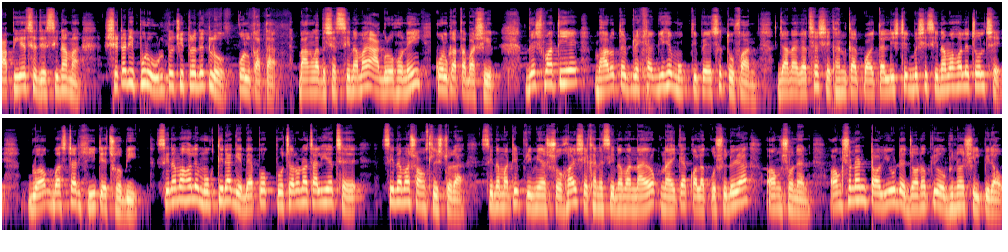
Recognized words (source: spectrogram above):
কাঁপিয়েছে যে সিনেমা, সেটারই পুরো উল্টো চিত্র দেখল কলকাতা। বাংলাদেশের সিনেমায় আগ্রহ নেই কলকাতাবাসীর। দেশ মাতিয়ে ভারতের প্রেক্ষাগৃহে মুক্তি পেয়েছে তুফান। জানা গেছে, সেখানকার পঁয়তাল্লিশটির বেশি সিনেমা হলে চলছে ব্লকবাস্টার হিট এ ছবি। সিনেমা হলে মুক্তির আগে ব্যাপক প্রচারণা চালিয়েছে সিনেমা সংশ্লিষ্টরা। সিনেমাটির প্রিমিয়ার শো হয়, সেখানে সিনেমার নায়ক, নায়িকা, কলাকুশলীরা অংশ নেন। অংশ নেন টলিউডের জনপ্রিয় অভিনয় শিল্পীরাও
